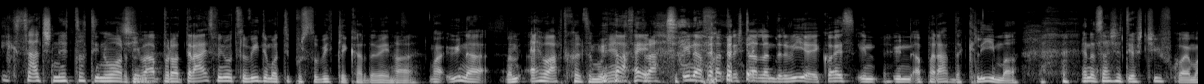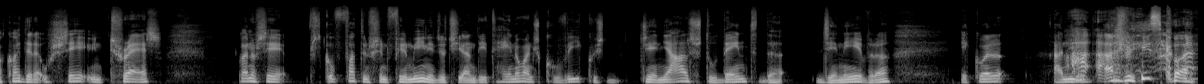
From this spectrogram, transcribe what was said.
ich salch net tot in ordine. Si va però 30 minuti il video ma ti puoi subito cliccare da vent. Ah. Ma una Ma è guarda quel moment. Ja, una fatto restare l'andrevia e questo è un, un apparato da clima. e non sai se ti ho stufo qua, ma qua era uscì un trash. Quando c'è fatto un filmini, giù ci hanno detto, hey, noi abbiamo scoprito questo geniale studente di Ginevra e quel... Ah, ah, visto qua?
